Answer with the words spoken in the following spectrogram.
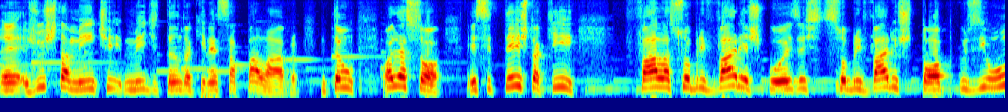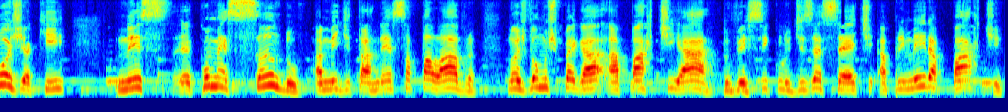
é, justamente meditando aqui nessa palavra. Então, olha só, esse texto aqui fala sobre várias coisas, sobre vários tópicos, e hoje aqui, nesse, é, começando a meditar nessa palavra, nós vamos pegar a parte A do versículo 17, a primeira parte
